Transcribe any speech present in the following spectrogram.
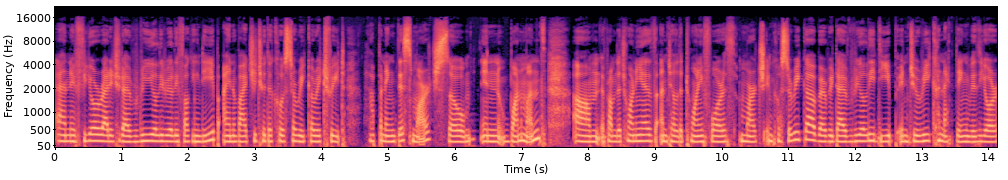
And if you're ready to dive really, really fucking deep, I invite you to the Costa Rica retreat happening this March. So, in one month, um, from the 20th until the 24th March in Costa Rica, where we dive really deep into reconnecting with your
